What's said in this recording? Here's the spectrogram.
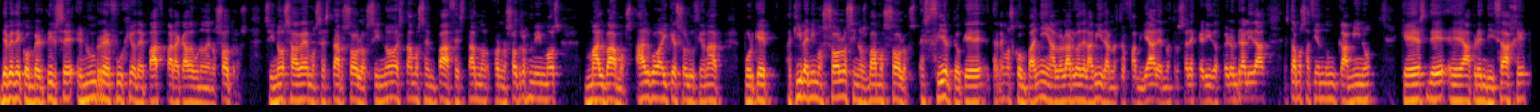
debe de convertirse en un refugio de paz para cada uno de nosotros. Si no sabemos estar solos, si no estamos en paz estando con nosotros mismos, mal vamos, algo hay que solucionar, porque aquí venimos solos y nos vamos solos. Es cierto que tenemos compañía a lo largo de la vida, nuestros familiares, nuestros seres queridos, pero en realidad estamos haciendo un camino que es de eh, aprendizaje,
